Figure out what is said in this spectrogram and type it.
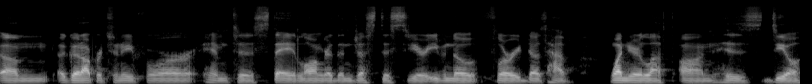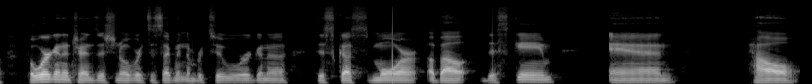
um a good opportunity for him to stay longer than just this year, even though Fleury does have one year left on his deal. But we're gonna transition over to segment number two, where we're gonna discuss more about this game and how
